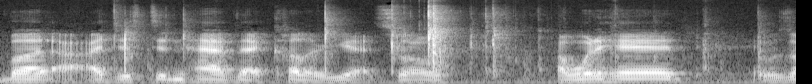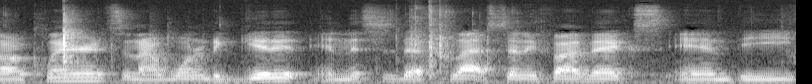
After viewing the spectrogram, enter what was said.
but I just didn't have that color yet. So I went ahead it was on clearance and I wanted to get it and this is that flat 75X in the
